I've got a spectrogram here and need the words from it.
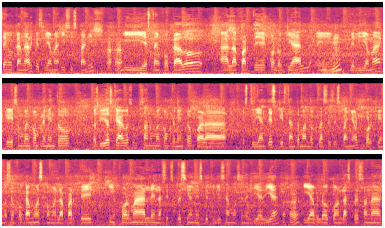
tengo un canal que se llama Easy Spanish Ajá. y está enfocado a la parte coloquial eh, del idioma, que es un buen complemento. Los videos que hago son un buen complemento para estudiantes que están tomando clases de español porque nos enfocamos como en la parte informal, en las expresiones que utilizamos en el día a día Ajá. y hablo con las personas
